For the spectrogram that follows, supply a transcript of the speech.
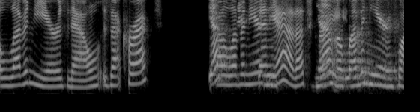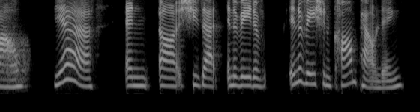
11 years now. Is that correct? Yeah, About 11 years? been- yeah, that's great. yeah, 11 years. Wow. Yeah. And uh, she's at Innovative Innovation Compounding.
